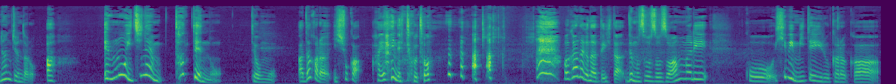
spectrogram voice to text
なんて言うんだろう。あ、え、もう1年経ってんの？って思う。あ、だから一緒か。早いねってこと？わかんなくなってきた。でもそうそうそう、あんまり、こう、日々見ているからか、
